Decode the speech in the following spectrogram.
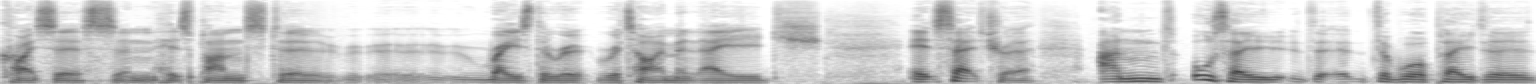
crisis and his plans to uh, raise the re- retirement age, etc. And also, the, the war played a,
